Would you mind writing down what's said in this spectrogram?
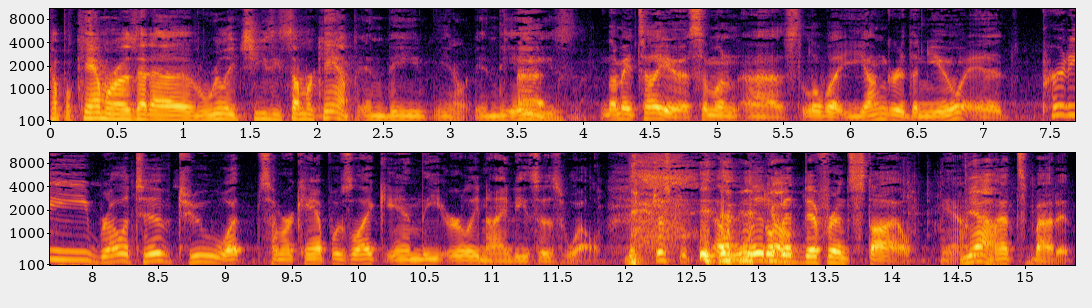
couple cameras at a really cheesy summer camp in the you know in the 80s. Let me tell you, as someone uh, a little bit younger than you, it's pretty relative to what summer camp was like in the early 90s as well. Just a little bit different style. Yeah, Yeah. that's about it.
